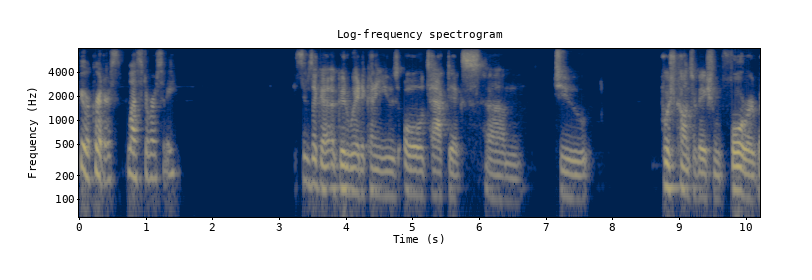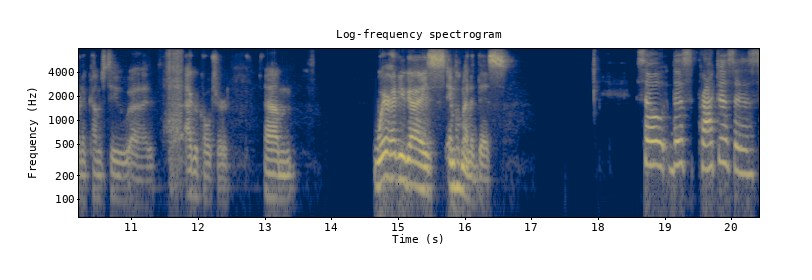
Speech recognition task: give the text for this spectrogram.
fewer critters, less diversity it seems like a, a, good way to kind of use old tactics um, to push conservation forward when it comes to uh, agriculture. Um, where have you guys implemented this? So this practice is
